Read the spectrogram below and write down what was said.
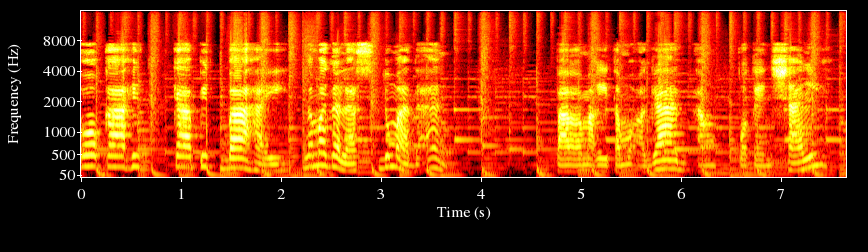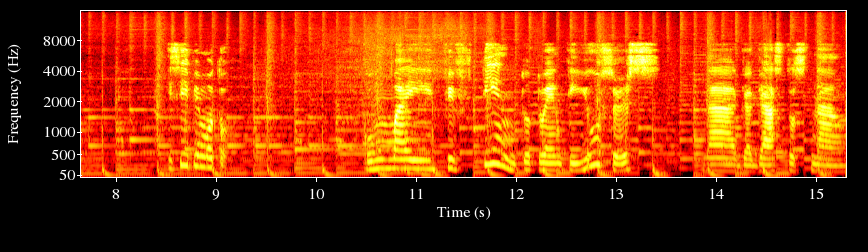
o kahit kapitbahay na madalas dumadaan. Para makita mo agad ang potensyal, isipin mo to. Kung may 15 to 20 users na gagastos ng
